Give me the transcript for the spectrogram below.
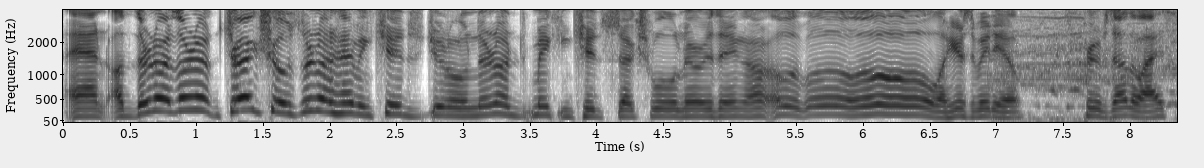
And uh, they're not, they're not, drag shows, they're not having kids, you know, and they're not making kids sexual and everything. Oh, oh, oh, oh. Well, here's the video. Proves otherwise.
